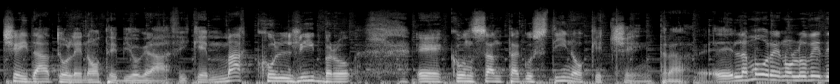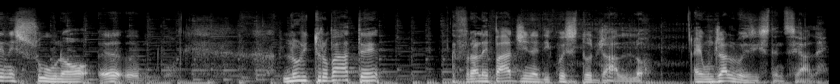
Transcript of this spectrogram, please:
ci hai dato le note biografiche, ma col libro eh, con Sant'Agostino che c'entra? Eh, l'amore non lo vede nessuno, eh, lo ritrovate fra le pagine di questo giallo, è un giallo esistenziale,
